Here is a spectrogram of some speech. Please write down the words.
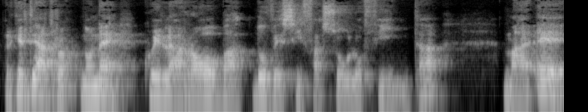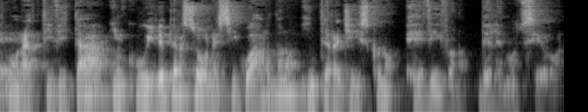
Perché il teatro non è quella roba dove si fa solo finta, ma è un'attività in cui le persone si guardano, interagiscono e vivono delle emozioni.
